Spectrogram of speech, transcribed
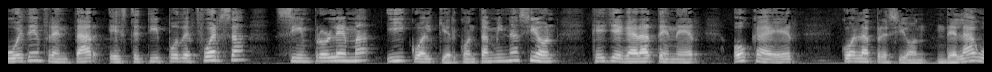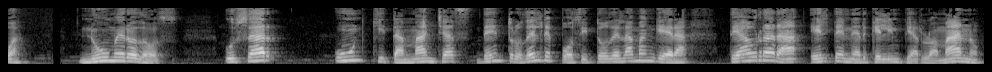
puede enfrentar este tipo de fuerza sin problema y cualquier contaminación que llegara a tener o caer con la presión del agua. Número 2. Usar un quitamanchas dentro del depósito de la manguera te ahorrará el tener que limpiarlo a mano,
